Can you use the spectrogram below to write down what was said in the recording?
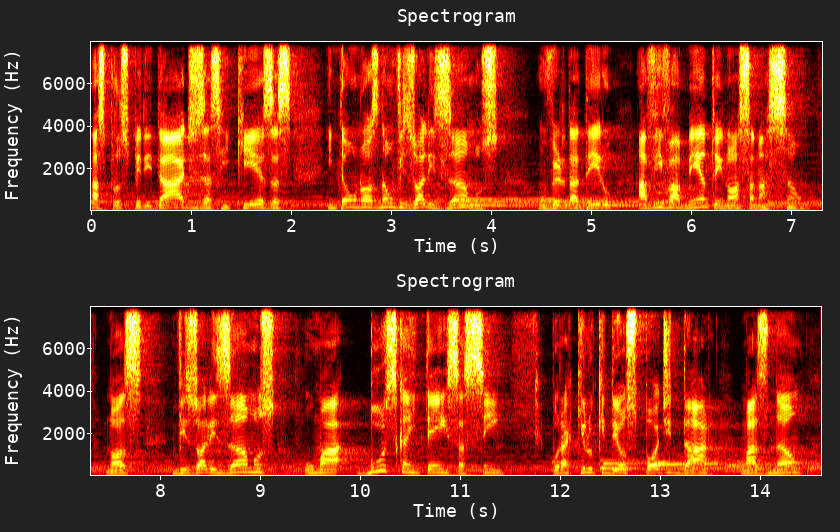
as prosperidades, as riquezas. Então nós não visualizamos um verdadeiro avivamento em nossa nação. Nós visualizamos uma busca intensa, sim, por aquilo que Deus pode dar, mas não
